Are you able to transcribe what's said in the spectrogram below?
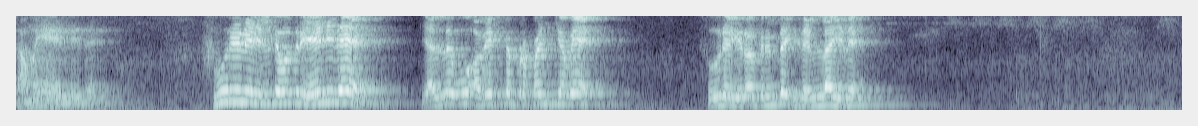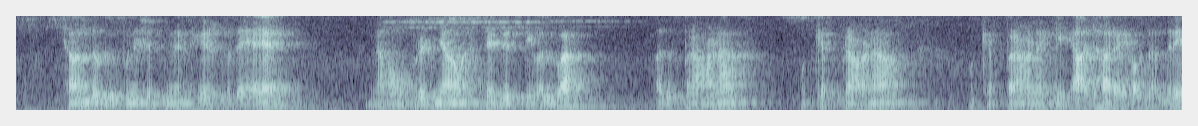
ಸಮಯ ಎಲ್ಲಿದೆ? ಸೂರ್ಯನೇ ಇಲ್ಲದೆ ಹೋದರೆ ಏನಿದೆ? ಎಲ್ಲವೂ ಅವ್ಯಕ್ತ ಪ್ರಪಂಚವೇ. ಸೂರ್ಯ ಇರೋದ್ರಿಂದ ಇದೆಲ್ಲ ಇದೆ. ಚಾಂದೋಗ್ಯ ಉಪನಿಷತ್ತಿನಲ್ಲಿ ಹೇಳ್ತದೆ, ನಾವು ಪ್ರಜ್ಞಾವಸ್ಥೆಯಲ್ಲಿರ್ತೀವಲ್ವ? ಅದು ಪ್ರಾಣ, ಮುಖ್ಯ ಪ್ರಾಣ. ಮುಖ್ಯ ಪ್ರಾಣಕ್ಕೆ ಆಧಾರ ಯಾವುದಂದರೆ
